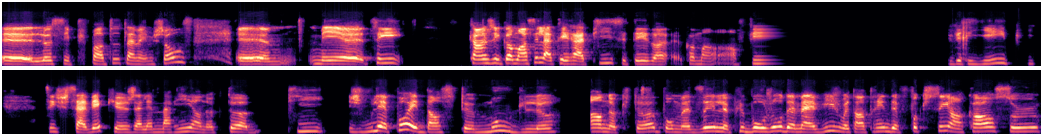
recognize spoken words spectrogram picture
Euh, là c'est plus pantoute la même chose. Euh, mais, tu sais, quand j'ai commencé la thérapie, c'était comme en, en février, puis, tu sais, je savais que j'allais me marier en octobre. Puis, je voulais pas être dans ce mood-là en octobre pour me dire le plus beau jour de ma vie, je vais être en train de focuser encore sur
